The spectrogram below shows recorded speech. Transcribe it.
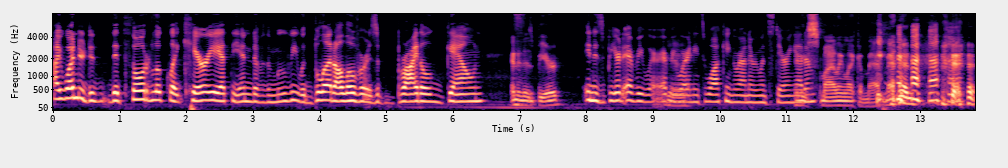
I wonder did did Thor look like Carrie at the end of the movie with blood all over his bridal gown? And in his beard? In his beard everywhere, everywhere, yeah. and he's walking around, everyone's staring and at he's him. smiling like a madman.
